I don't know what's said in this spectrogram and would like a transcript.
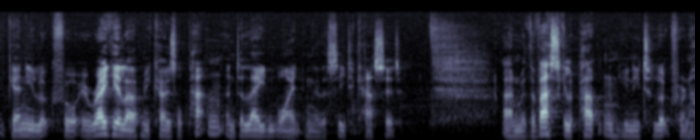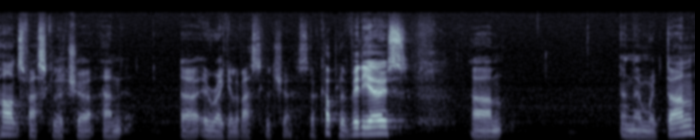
again, you look for irregular mucosal pattern and delayed whitening with acetic acid. And with the vascular pattern, you need to look for enhanced vasculature and uh, irregular vasculature. So a couple of videos, um, and then we're done.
